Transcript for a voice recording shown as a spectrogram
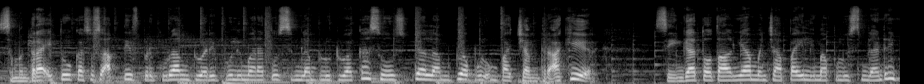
Sementara itu, kasus aktif berkurang 2.592 kasus dalam 24 jam terakhir sehingga totalnya mencapai 59.587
